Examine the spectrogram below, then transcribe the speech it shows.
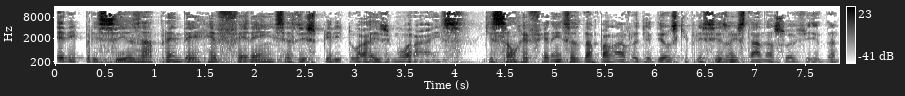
Ele precisa aprender referências espirituais e morais, que são referências da palavra de Deus que precisam estar na sua vida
